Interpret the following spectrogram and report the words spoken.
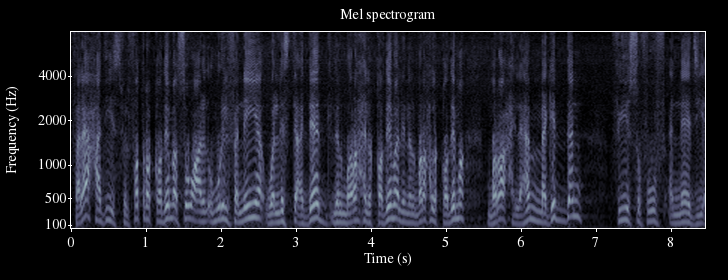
فلا حديث في الفترة القادمة سوى على الأمور الفنية والاستعداد للمراحل القادمة لأن المراحل القادمة مراحل هامة جدا في صفوف النادي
